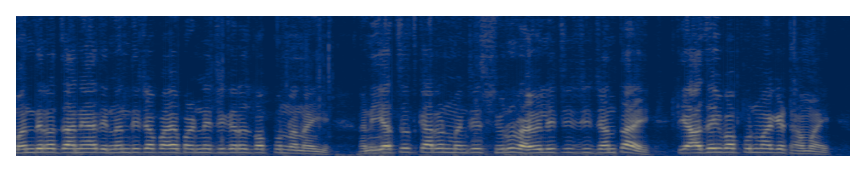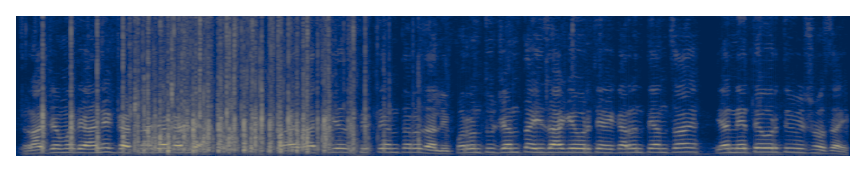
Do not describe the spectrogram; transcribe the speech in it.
मंदिरात जाण्याआधी नंदीच्या पाया पडण्याची गरज बापूंना नाही आणि याचंच कारण म्हणजे शिरूर हवेलीची जी जनता आहे ती आजही बापूं मागे ठाम आहे. राज्यामध्ये अनेक घटना ज्या घडल्या राजकीय स्थित्यंतर झाली परंतु जनता ही जागेवरती आहे कारण त्यांचा या नेत्यावरती विश्वास आहे.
